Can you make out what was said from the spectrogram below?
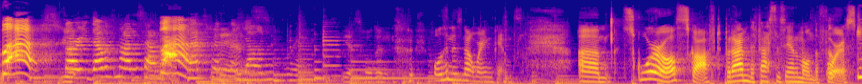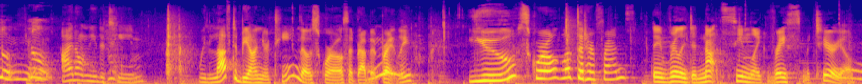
bus. Sorry, that was not a sound. That's just a yelling. Yes, Holden. Holden is not wearing pants. Um, Squirrel scoffed, but I'm the fastest animal in the forest. No, no. I don't need a team. We'd love to be on your team, though, Squirrel, said Rabbit brightly. You, Squirrel, looked at her friends. They really did not seem like race material.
